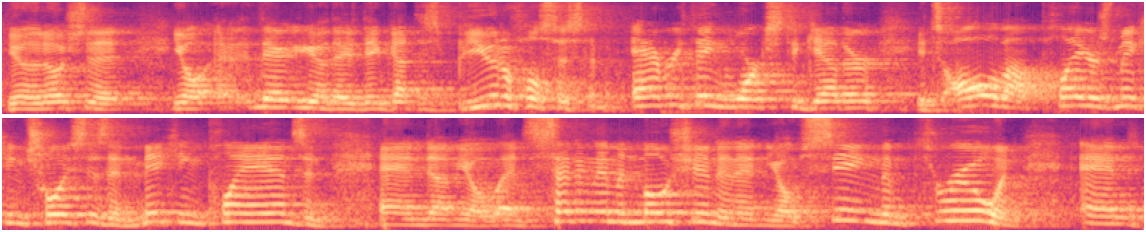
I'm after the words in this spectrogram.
You know, the notion that you know, they're, you know, they, have got this beautiful system. Everything works together. It's all about players making choices and making plans and and um, you know and setting them in motion and then you know seeing them through and and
